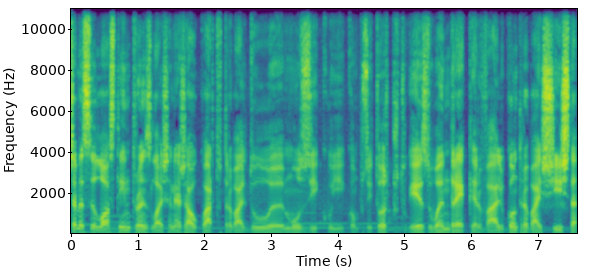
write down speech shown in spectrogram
Chama-se Lost in Translation, é já o quarto trabalho do uh, músico e compositor português, o André Carvalho, contrabaixista,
